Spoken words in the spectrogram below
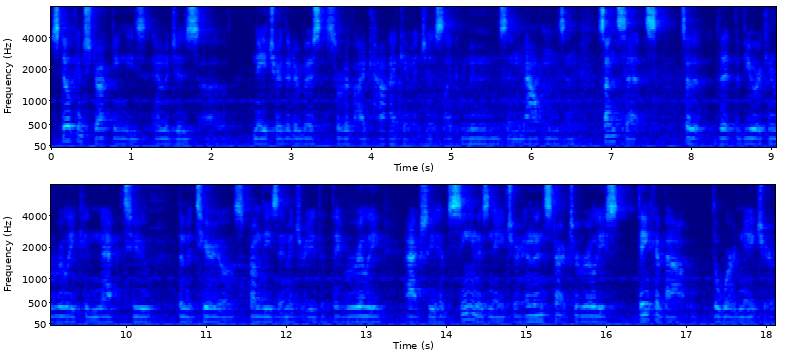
still constructing these images of nature that are most sort of iconic images like moons and mountains and sunsets so that, that the viewer can really connect to the materials from these imagery that they really actually have seen as nature and then start to really think about the word nature.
